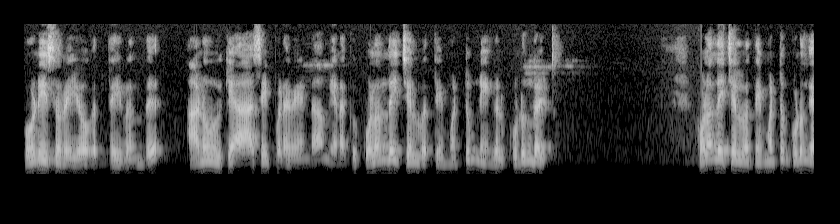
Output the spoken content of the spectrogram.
கோடீஸ்வர யோகத்தை வந்து அனுபவிக்க ஆசைப்பட வேண்டாம். எனக்கு குழந்தை செல்வத்தை மட்டும் நீங்கள் கொடுங்கள். குழந்தை செல்வத்தை மட்டும் கொடுங்க.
